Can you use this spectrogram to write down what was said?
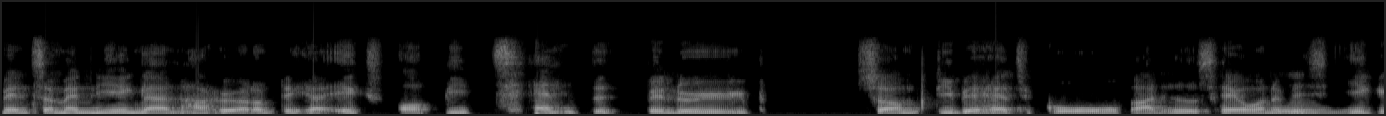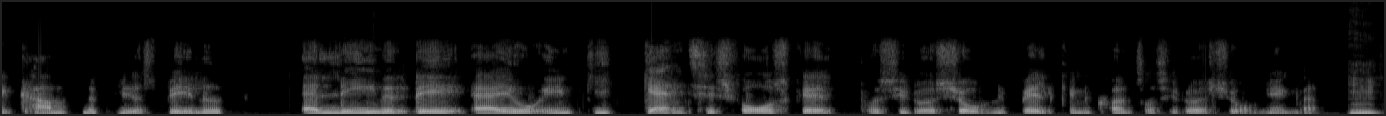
mens man i England har hørt om det her eksorbitante beløb, som de vil have til gode rettighedshaverne, mm. hvis ikke kampene bliver spillet. Alene det er jo en gigantisk forskel på situationen i Belgien kontra situationen i England. Mm.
